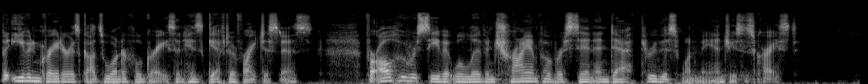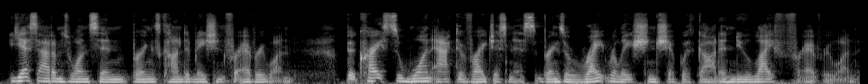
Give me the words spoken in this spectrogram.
But even greater is God's wonderful grace and his gift of righteousness. For all who receive it will live in triumph over sin and death through this one man, Jesus Christ. Yes, Adam's one sin brings condemnation for everyone, but Christ's one act of righteousness brings a right relationship with God and new life for everyone.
